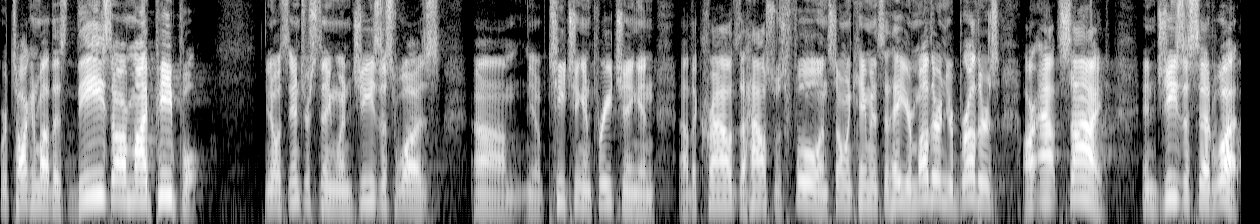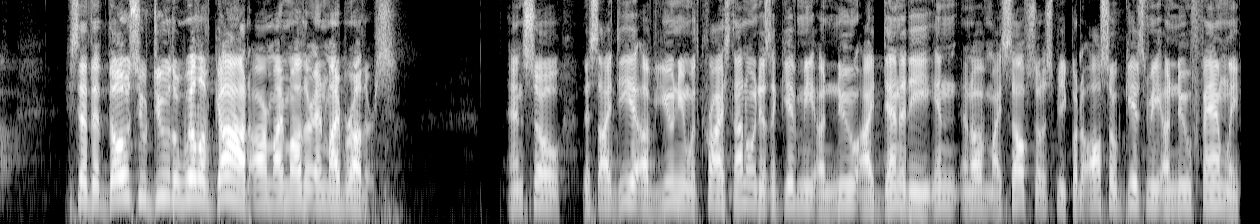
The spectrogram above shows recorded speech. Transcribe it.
we're talking about this. These are my people. You know, it's interesting when Jesus was um, you know, teaching and preaching, and uh, the crowds, the house was full, and someone came in and said, Hey, your mother and your brothers are outside. And Jesus said, What? He said that those who do the will of God are my mother and my brothers. And so, this idea of union with Christ, not only does it give me a new identity in and of myself, so to speak, but it also gives me a new family,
